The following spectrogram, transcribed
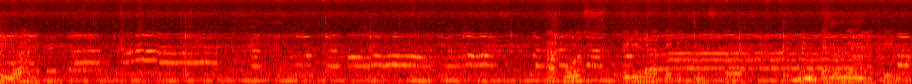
yan. Tapos, pwede na natin i-close to. Pero ganunin natin. Oh.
